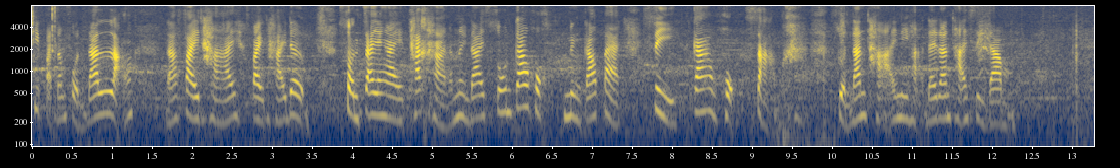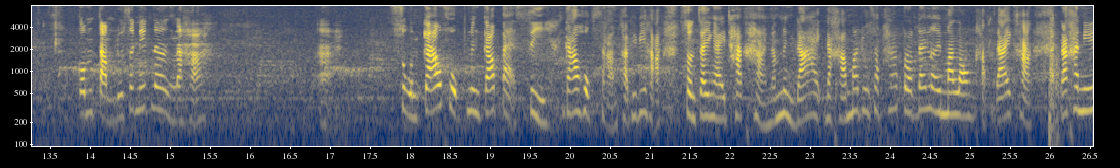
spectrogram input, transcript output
ที่ปัดน้ำฝนด้านหลังนะไฟท้ายไฟท้ายเดิม สนใจยังไงทักหาน้ำหนึ่งได้ 096198 4963 ค่ะ ส่วนด้านท้ายนี่ค่ะ ได้ด้านท้ายสีดำก้มต่ำดูสักนิดนึงนะคะอะ 0961984963 ค่ะพี่ๆค่ะสนใจไงทักหาน้ำหนึ่งได้นะคะ มาดูสภาพรถได้เลยมาลองขับได้ค่ะนะคะนี้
